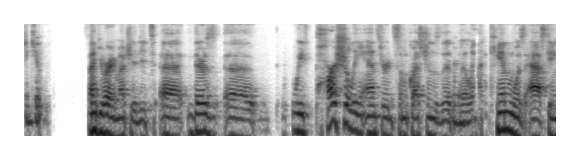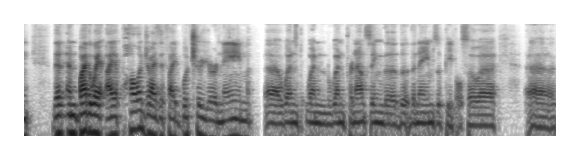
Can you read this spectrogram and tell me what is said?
Thank you. Thank you very much, Edith. Uh, there's, uh, we've partially answered some questions that mm -hmm. Kim was asking. That, and by the way, I apologize if I butcher your name uh, when when when pronouncing the, the, the names of people. So uh, uh,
